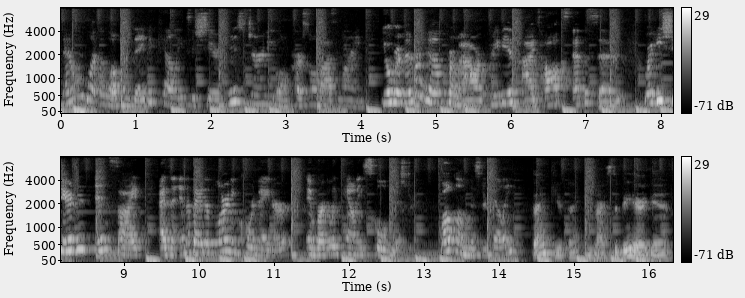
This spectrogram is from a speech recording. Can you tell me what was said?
Now we want to welcome David Kelly to share his journey on personalized learning. You'll remember him from our previous iTalks episode, where he shared his insight as an innovative learning coordinator in Berkeley County School District. Welcome, Mr. Kelly. Thank you. Thank you. Nice to be here again.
